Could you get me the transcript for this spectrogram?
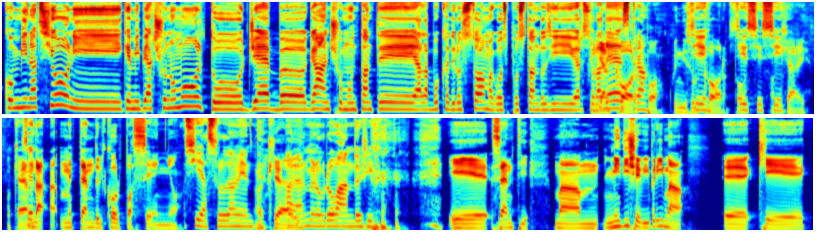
Combinazioni che mi piacciono molto, jab, gancio, montante alla bocca dello stomaco, spostandosi verso quindi la destra. Corpo, quindi sul sì, corpo. Sì, sì, sì. Ok, okay. Se... And- mettendo il colpo a segno. Sì, assolutamente. Okay. Vabbè, almeno provandoci. e senti, ma mh, mi dicevi prima eh, che,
